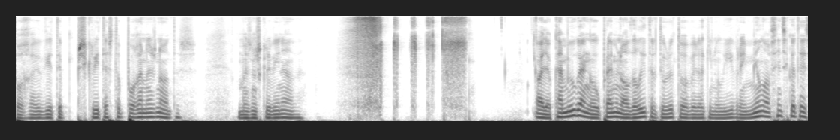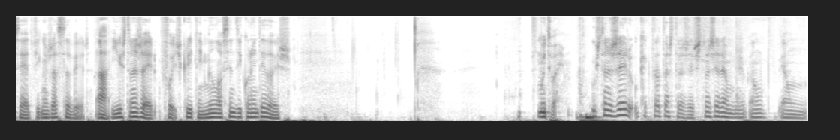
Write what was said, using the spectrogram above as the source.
Porra, eu devia ter escrito esta porra nas notas. Mas não escrevi nada. Olha, o Camus ganhou o Prémio Nobel da Literatura, estou a ver aqui no livro, em 1957, ficam já a saber. Ah, e O Estrangeiro foi escrito em 1942. Muito bem. O Estrangeiro, o que é que trata o Estrangeiro? O Estrangeiro é um, é um, é um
